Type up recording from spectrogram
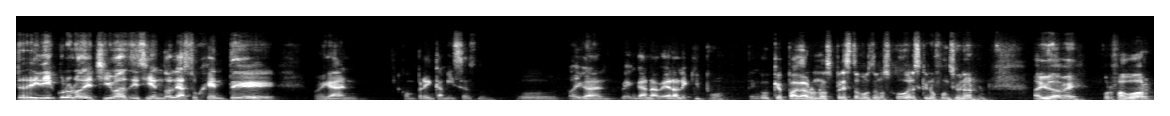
ridículo lo de Chivas diciéndole a su gente, oigan, compren camisas, ¿no? oigan, vengan a ver al equipo, tengo que pagar unos préstamos de unos jugadores que no funcionaron, ayúdame, por favor.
